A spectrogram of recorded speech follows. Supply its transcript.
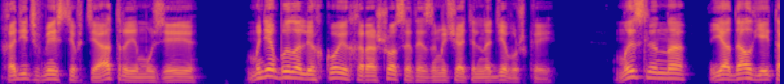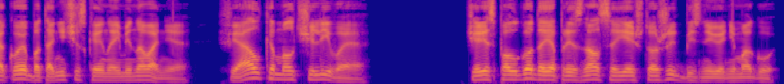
ходить вместе в театры и музеи. Мне было легко и хорошо с этой замечательной девушкой. Мысленно я дал ей такое ботаническое наименование — «Фиалка молчаливая». Через полгода я признался ей, что жить без нее не могу,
